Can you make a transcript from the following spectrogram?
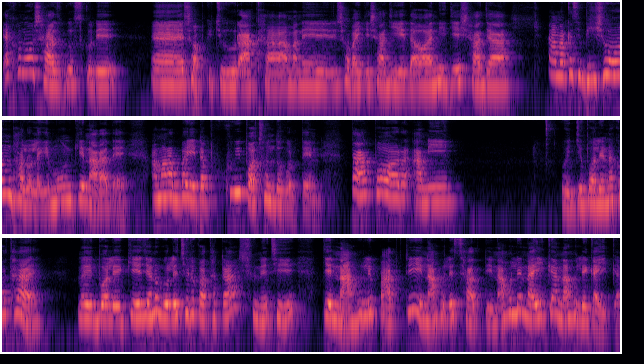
এখনও সাজগোজ করে সব কিছু রাখা মানে সবাইকে সাজিয়ে দেওয়া, নিজে সাজা। আমার কাছে ভীষণ ভালো লাগে, মনকে নাড়া দেয়। আমার আব্বা এটা খুবই পছন্দ করতেন। তারপর আমি ওই যে বলে না কথায় বলে, কে যেন বলেছিল কথাটা, শুনেছি যে না হলে পাত্রী, না হলে ছাত্রী, না হলে নায়িকা, না হলে গায়িকা।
